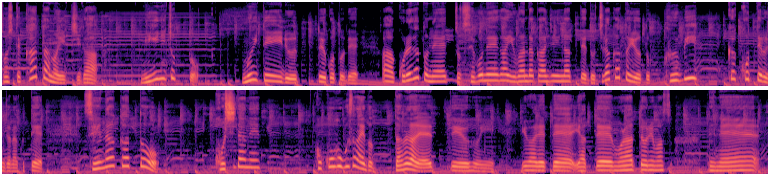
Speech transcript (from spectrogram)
そして肩の位置が右にちょっと向いているということでああこれだとねちょっと背骨が歪んだ感じになってどちらかというと首が凝ってるんじゃなくて背中と腰だね。ここをほぐさないとダメだねっていう風に言われてやってもらっております。でね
